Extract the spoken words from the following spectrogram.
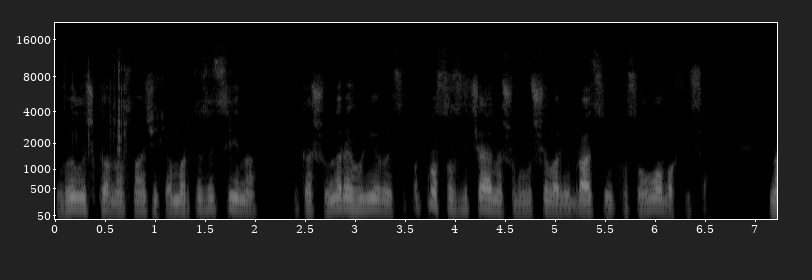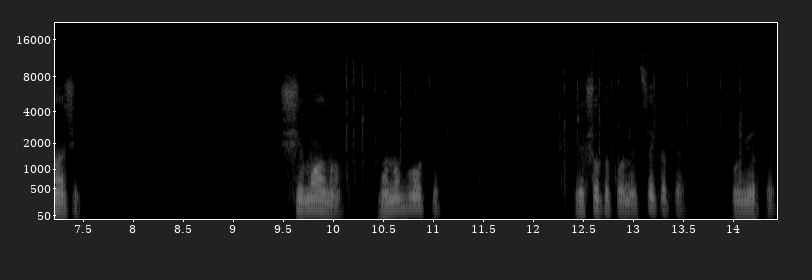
Вилучка у нас, значить, амортизаційна, така, що не регулюється. Та просто звичайно, щоб влучила вібрацію по суглобах і все. Значить, Shimano моноблоки. Якщо тако не цикати, повірте,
